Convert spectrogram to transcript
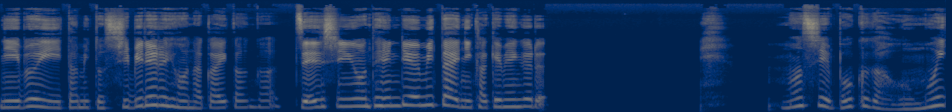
鈍い痛みと痺れるような快感が全身を電流みたいに駆け巡る。もし僕が思いっ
